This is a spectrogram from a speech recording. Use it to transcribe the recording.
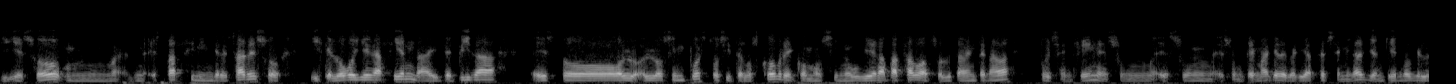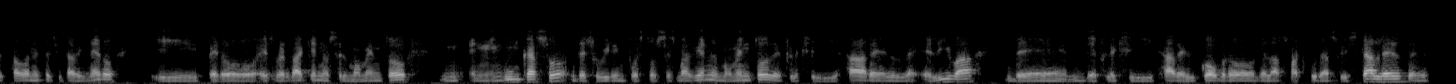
y, eso, mm, estar sin ingresar eso y que luego llegue Hacienda y te pida esto los impuestos y te los cobre como si no hubiera pasado absolutamente nada, pues en fin, es un, es un, es un tema que debería hacerse mirar. Yo entiendo que el Estado necesita dinero, y, pero es verdad que no es el momento en ningún caso de subir impuestos, es más bien el momento de flexibilizar el, el IVA, de, flexibilizar el cobro de las facturas fiscales, de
